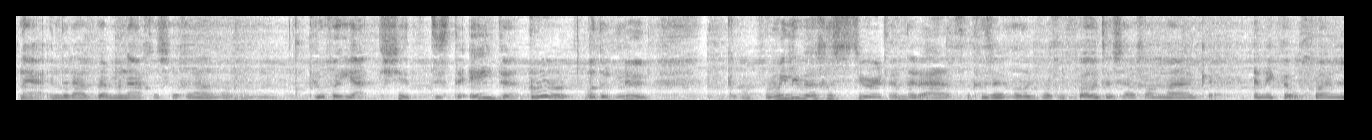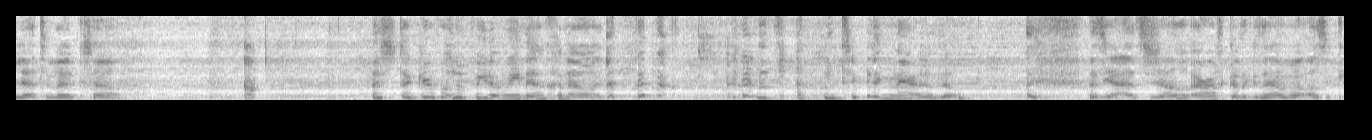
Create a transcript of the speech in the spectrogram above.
nou ja, inderdaad bij mijn nagels zo gedaan. Van, mm, proeven, ja, shit, het is te eten. Wat ik nu? Ik heb mijn familie weggestuurd, inderdaad. Gezegd dat ik nog een foto zou gaan maken. En ik heb gewoon letterlijk zo een stukje van de piramide genomen. en dat natuurlijk nergens op. Dus ja, zo erg kan ik het hebben als ik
